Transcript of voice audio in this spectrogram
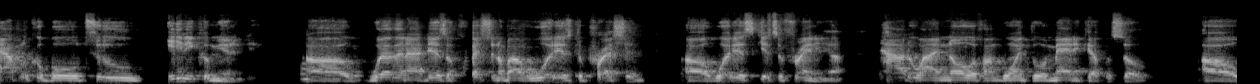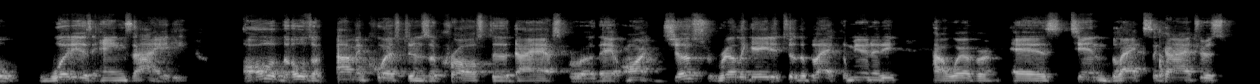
applicable to any community. Uh, whether or not there's a question about what is depression, uh, what is schizophrenia, how do I know if I'm going through a manic episode, uh, what is anxiety? All of those are common questions across the diaspora. They aren't just relegated to the Black community. However, as 10 Black psychiatrists,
